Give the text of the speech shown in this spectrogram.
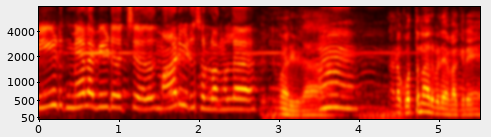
வீடுக்கு மேல வீடு வச்சு அதாவது மாடி வீடு சொல்லுவாங்கல்ல. மாடி வீடா. நான் கொத்தனார் வேலையா பார்க்குறேன்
